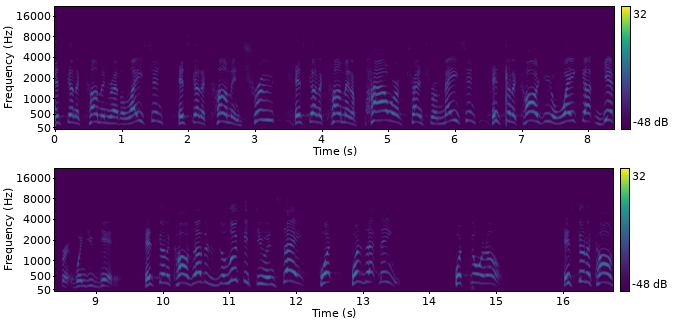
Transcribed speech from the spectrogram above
It's going to come in revelation. It's going to come in truth. It's going to come in a power of transformation. It's going to cause you to wake up different when you get it. It's going to cause others to look at you and say, What, what does that mean? What's going on? It's going to cause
